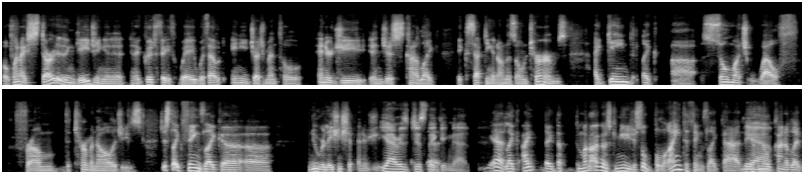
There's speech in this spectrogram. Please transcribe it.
But when i started engaging in it in a good faith way without any judgmental energy and just kind of like accepting it on its own terms i gained like uh, so much wealth from the terminologies. Just like things like uh, uh, new relationship energy. Yeah, I was just Uh, thinking that. yeah like i like the, the monogamous community are so blind to things like that. They have no kind of like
